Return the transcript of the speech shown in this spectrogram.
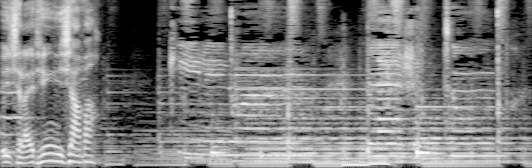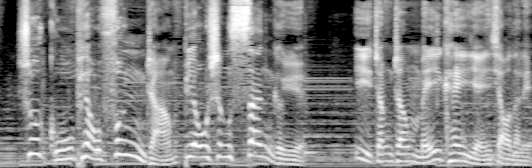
一起来听一下吧。说股票疯涨飙升三个月，一张张眉开眼笑的脸。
